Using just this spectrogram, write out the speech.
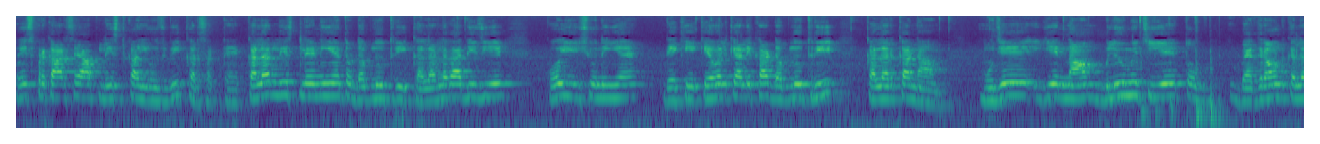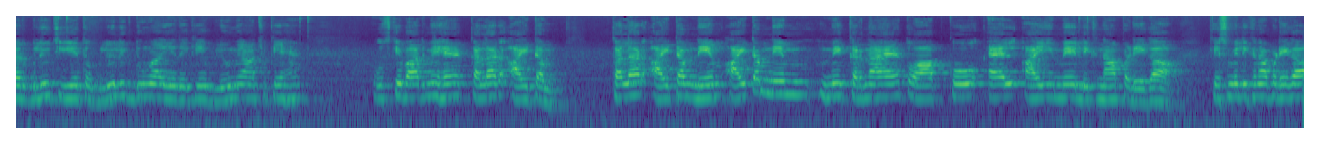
तो इस प्रकार से आप लिस्ट का यूज़ भी कर सकते हैं। कलर लिस्ट लेनी है तो W3 कलर लगा दीजिए। कोई इशू नहीं है। देखिए, केवल क्या लिखा? W3 कलर का नाम। मुझे ये नाम ब्लू में चाहिए तो बैकग्राउंड कलर ब्लू चाहिए तो ब्लू लिख दूँगा। ये देखिए, ब्लू में आ चुके हैं। उसके बाद में है colour item. Colour item name. Item name में करना है तो आपको एल आई में लिखना पड़ेगा। किसमें लिखना पड़ेगा?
